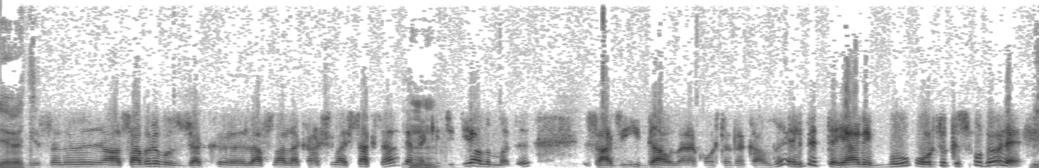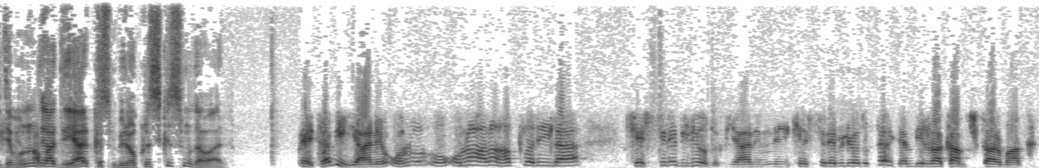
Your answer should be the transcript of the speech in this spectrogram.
evet. insanın asabını bozacak e, laflarla karşılaşsak da demek Hı -hı. ki ciddiye alınmadı sadece iddia olarak ortada kaldı. Elbette yani bu ordu kısmı böyle. Bir de bunun Ama diğer, diğer kısmı bürokrasi kısmı da var. E tabii yani onu onu ana hatlarıyla kestirebiliyorduk. Yani kestirebiliyorduk derken bir rakam çıkarmak,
